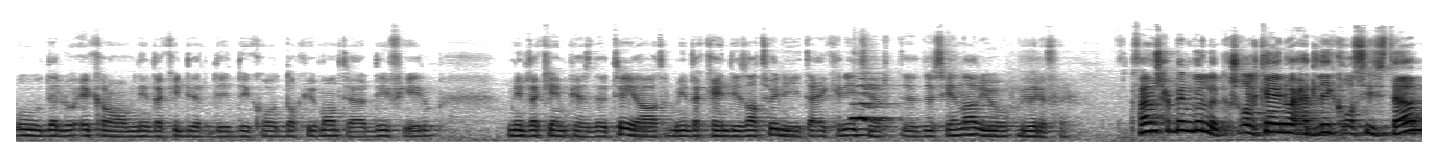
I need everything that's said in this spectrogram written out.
ودار له écran منين ذاك يدير des des documentaires des films منين ذا كاين pièces de théâtre منين ذا كاين des ateliers تاع écriture de scénario beautiful فاهم اش حابين نقول لك شغل كاين واحد l'écosystème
